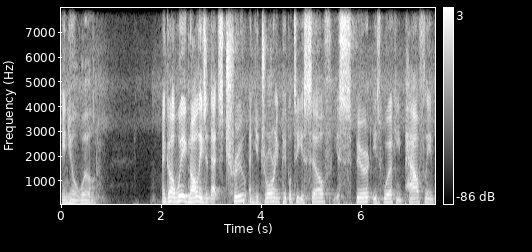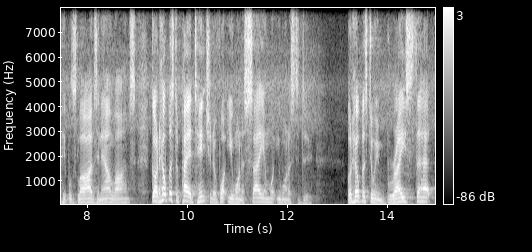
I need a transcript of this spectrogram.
in your world. And God, we acknowledge that that's true, and you're drawing people to yourself. Your spirit is working powerfully in people's lives, in our lives. God, help us to pay attention of what you want to say and what you want us to do. Lord, help us to embrace that.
